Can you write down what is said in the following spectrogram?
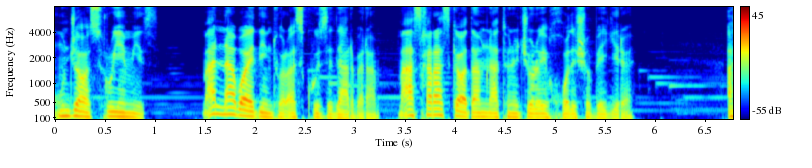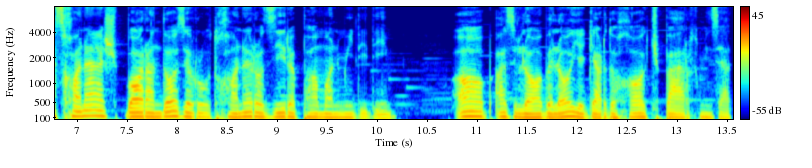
اونجاست روی میز. من نباید اینطور از کوزه در برم. مسخره است که آدم نتونه جلوی خودشو بگیره. از خانهش بارانداز رودخانه را زیر پامان می‌دیدیم. آب از لابلای گرد و خاک برق می‌زد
